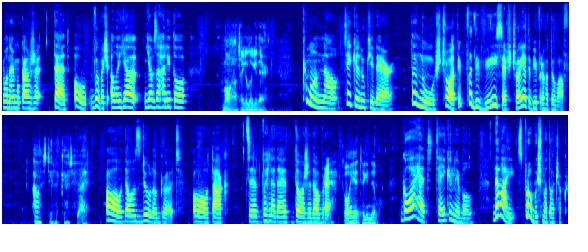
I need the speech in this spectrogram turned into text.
Вона йому каже, Ted, oh, вибач, але я, я взагалі-то... Come on, I'll take a looky there. Come on now, take a looky there. Та ну, що, ти подивися, що я тобі приготував. Oh, those do look good. Right? Oh, those do look good. О, так, це виглядає дуже добре. Go ahead, take a nibble. Go ahead, take a nibble. Давай, спробуй шматочок.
